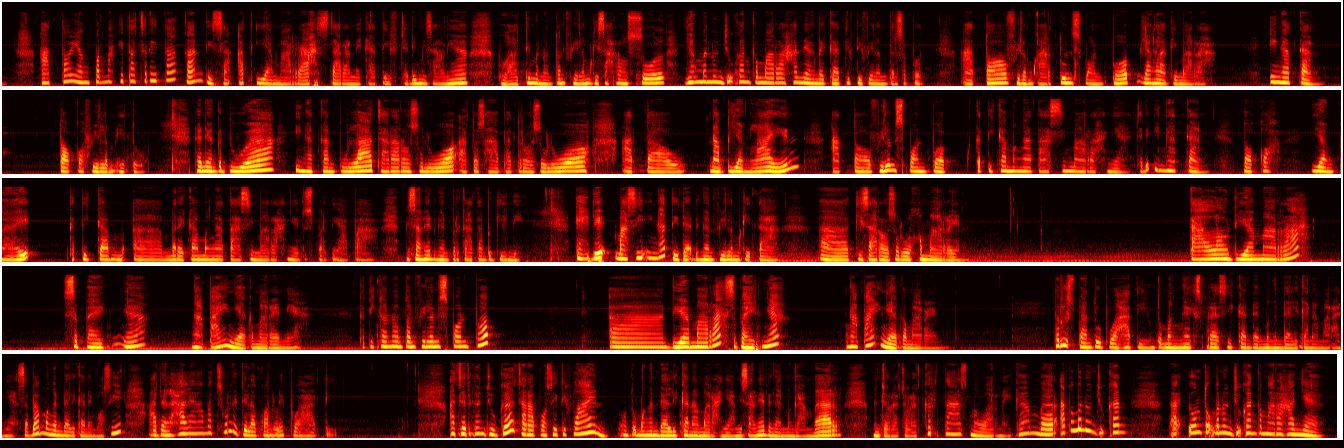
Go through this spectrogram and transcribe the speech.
atau yang pernah kita ceritakan di saat ia marah secara negatif. Jadi misalnya Bu Hati menonton film kisah Rasul yang menunjukkan kemarahan yang negatif di film tersebut atau film kartun SpongeBob yang lagi marah. Ingatkan tokoh film itu. Dan yang kedua, ingatkan pula cara Rasulullah atau sahabat Rasulullah atau nabi yang lain atau film SpongeBob ketika mengatasi marahnya. Jadi ingatkan tokoh yang baik ketika uh, mereka mengatasi marahnya itu seperti apa. Misalnya dengan berkata begini, eh dek masih ingat tidak dengan film kita uh, kisah Rasulullah kemarin? Kalau dia marah, sebaiknya ngapain ya kemarin ya? Ketika nonton film SpongeBob, uh, dia marah sebaiknya ngapain ya kemarin? Terus bantu buah hati untuk mengekspresikan dan mengendalikan amarahnya. Sebab mengendalikan emosi adalah hal yang amat sulit dilakukan oleh buah hati. Ajarkan juga cara positif lain untuk mengendalikan amarahnya, misalnya dengan menggambar, mencoret-coret kertas, mewarnai gambar, atau menunjukkan uh, untuk menunjukkan kemarahannya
